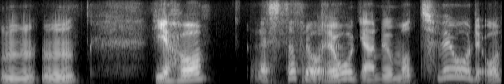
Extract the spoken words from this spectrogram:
Mm, mm. Jaha, Nästa fråga. fråga nummer två då.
